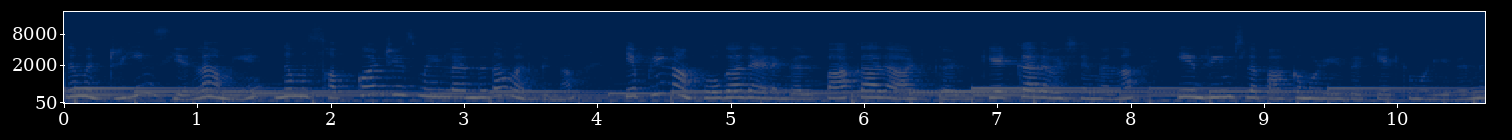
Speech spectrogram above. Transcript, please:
நம்ம ட்ரீம்ஸ் எல்லாமே நம்ம சப்கான்ஷியஸ் மைண்டில் இருந்து தான் வருதுன்னா எப்படி நான் போகாத இடங்கள் பார்க்காத ஆட்கள் கேட்காத விஷயங்கள்லாம் என் ட்ரீம்ஸில் பார்க்க முடியுது கேட்க முடியுதுன்னு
